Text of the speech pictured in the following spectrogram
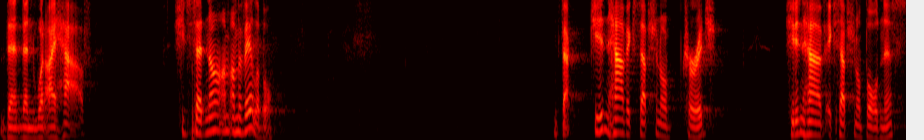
than, than what I have? She said, No, I'm, I'm available. In fact, she didn't have exceptional courage. She didn't have exceptional boldness.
